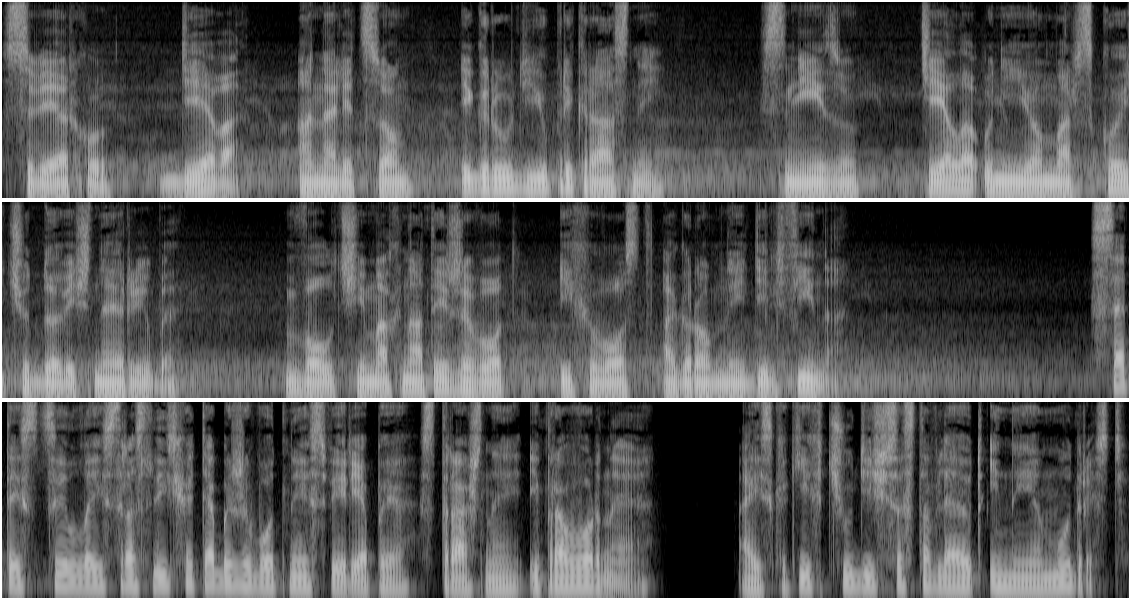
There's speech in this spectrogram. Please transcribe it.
Сверху дева, она лицом и грудью прекрасной. Снизу тело у нее морской чудовищной рыбы. Волчий мохнатый живот и хвост огромной дельфина. С этой сциллой срослись хотя бы животные свирепые, страшные и проворные. А из каких чудищ составляют иные мудрость?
